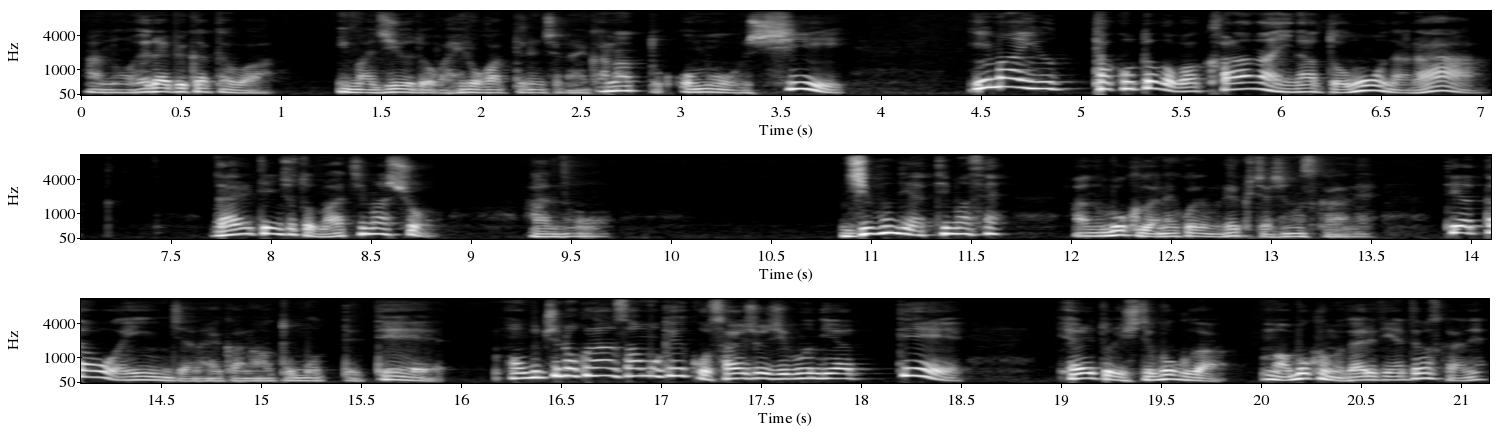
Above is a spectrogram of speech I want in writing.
あの、選び方は今自由度が広がってるんじゃないかなと思うし、今言ったことがわからないなと思うなら、代理店ちょっと待ちましょう。あの、自分でやってみませんあの、僕がね、これでもレクチャーしますからね。ってやった方がいいんじゃないかなと思ってて、まあ、うちのクライアントさんも結構最初自分でやって、やり取りして僕が、まあ僕も代理店やってますからね、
